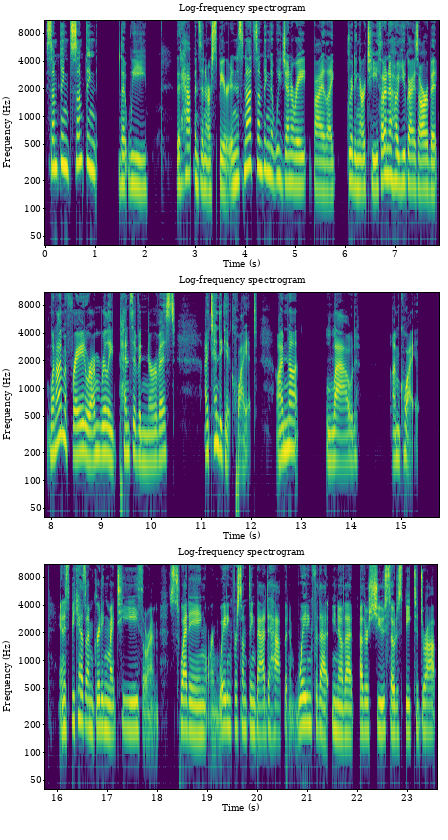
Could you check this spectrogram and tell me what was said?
Something something that we that happens in our spirit. And it's not something that we generate by like gritting our teeth. I don't know how you guys are, but when I'm afraid or I'm really pensive and nervous, I tend to get quiet. I'm not loud. I'm quiet. And it's because I'm gritting my teeth or I'm sweating or I'm waiting for something bad to happen. I'm waiting for that, you know, that other shoe, so to speak, to drop.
